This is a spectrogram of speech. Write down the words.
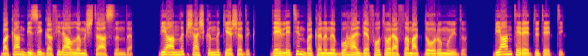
Bakan bizi gafil avlamıştı aslında. Bir anlık şaşkınlık yaşadık. Devletin bakanını bu halde fotoğraflamak doğru muydu? Bir an tereddüt ettik.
